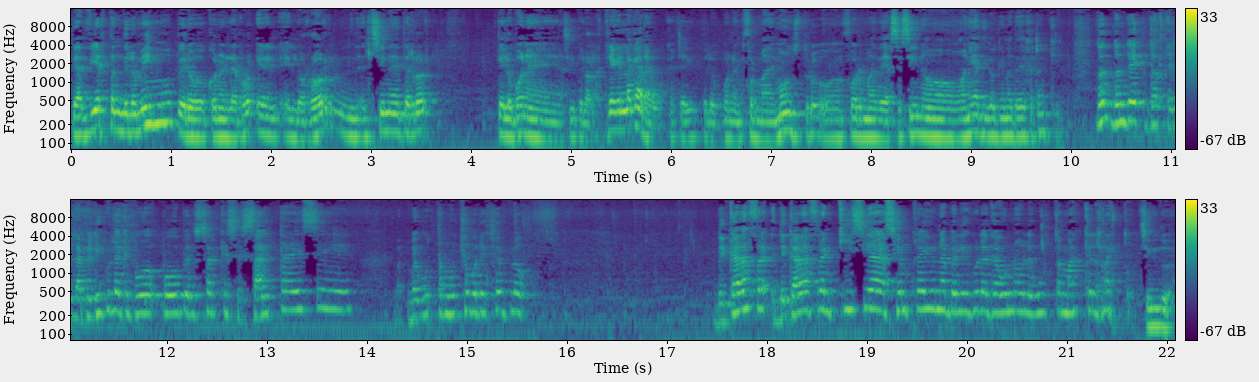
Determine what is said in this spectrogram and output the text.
te adviertan de lo mismo, pero con el, error, el, el horror, el cine de terror, te lo pone así, te lo restriega en la cara, ¿cachai? Te lo pone en forma de monstruo o en forma de asesino maniático que no te deja tranquilo. ¿Dó- ¿Dónde, la película que puedo, puedo pensar que se salta ese... Me gusta mucho, por ejemplo, de cada, fra- de cada franquicia siempre hay una película que a uno le gusta más que el resto. Sin duda.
